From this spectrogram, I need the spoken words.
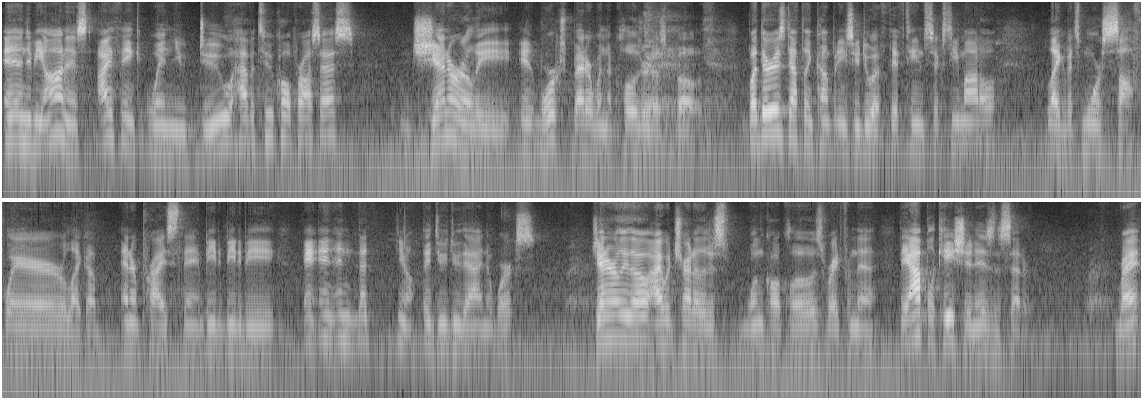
And to be honest, I think when you do have a two-call process, generally it works better when the closer does both. But there is definitely companies who do a 1560 model, like if it's more software or like a enterprise thing, B2B to B, and, and, and that, you know, they do do that and it works. Generally though, I would try to just one call close right from the, the application is the setter, right?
